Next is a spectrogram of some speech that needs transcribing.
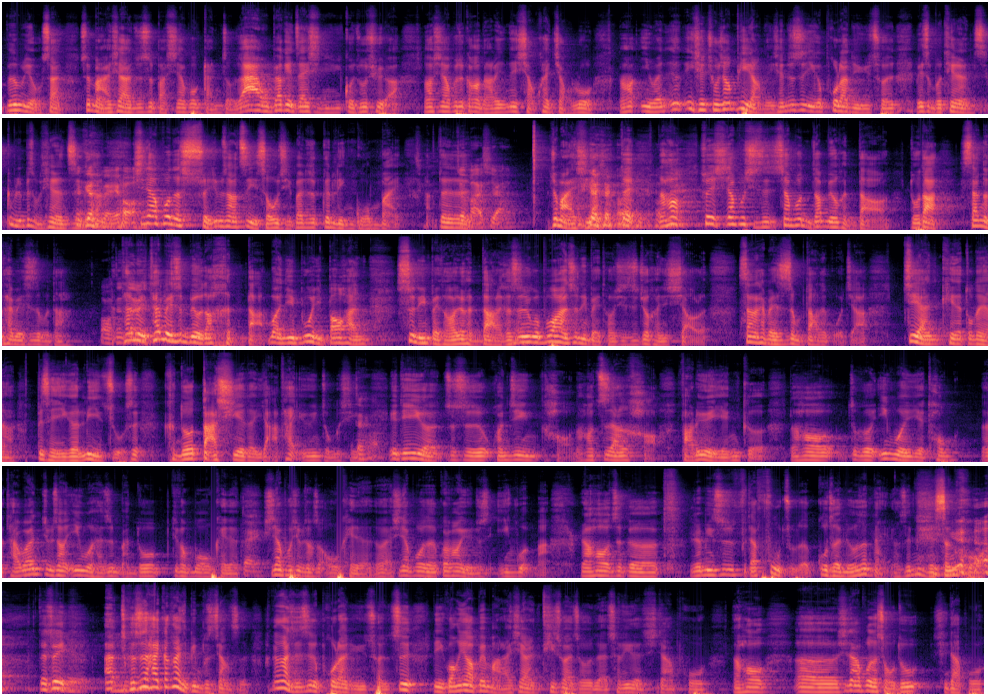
不那么友善，所以马来西亚就是把新加坡赶走，啊，我不要跟你在一起，你滚出去啊！然后新加坡就刚好拿了那小块角落，然后以为以前穷乡僻壤的，以前就是一个破烂的渔村，没什么天然资，根本就没什么天然资源。新加坡的水基本上自己收集，不然就是跟邻国买，对对对。就马来西亚，对，然后所以新加坡其实新加坡你知道没有很大啊，多大？三个台北市这么大。哦台北台北是没有到很大，不，你不过你包含士林北投就很大了。可是如果不包含士林北投，其实就很小了。三个台北是这么大的国家，既然可以在东南亚变成一个立足，是很多大企业的亚太营运中心。因为第一个就是环境好，然后治安好，法律也严格，然后这个英文也通。那台湾基本上英文还是蛮多地方不 OK 的，对，新加坡基本上是 OK 的，对？新加坡的官方语言就是英文嘛，然后这个人民是比较富足的，过着流着奶流着蜜的生活，对，所以啊，可是他刚开始并不是这样子，他刚开始是个破烂渔村，是李光耀被马来西亚人踢出来之后，对，成立了新加坡，然后呃，新加坡的首都新加坡，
